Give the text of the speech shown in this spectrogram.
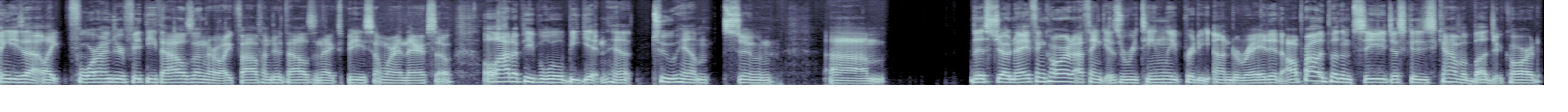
I think he's at like 450,000 or like 500,000 XP somewhere in there. So a lot of people will be getting hit to him soon. Um, this Joe Nathan card I think is routinely pretty underrated. I'll probably put him C just because he's kind of a budget card.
